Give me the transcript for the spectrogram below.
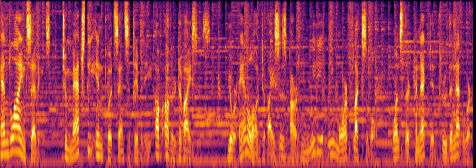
and line settings to match the input sensitivity of other devices. Your analog devices are immediately more flexible once they're connected through the network.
